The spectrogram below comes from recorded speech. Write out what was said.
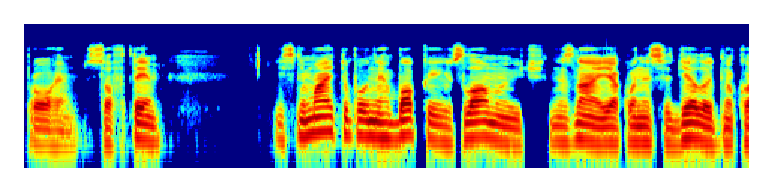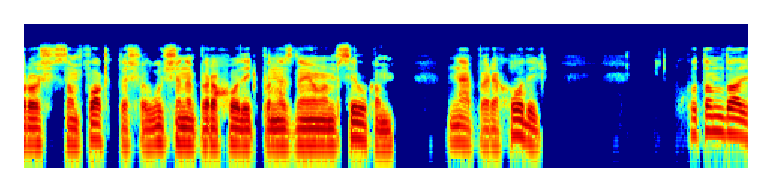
проги, софти. І знімають тупо в них бабки, їх взламують. Не знаю, як вони це роблять, ну коротше, сам факт, те, що лучше не переходить по незнайомим ссылкам. Не переходить. Потім далі.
